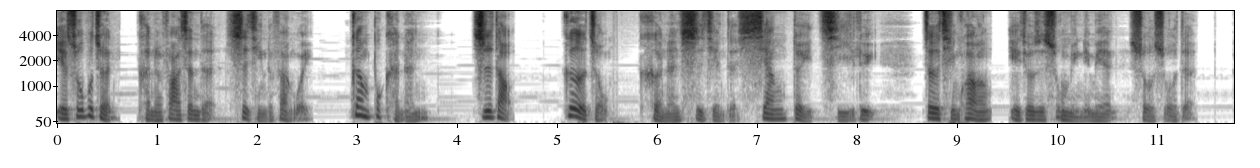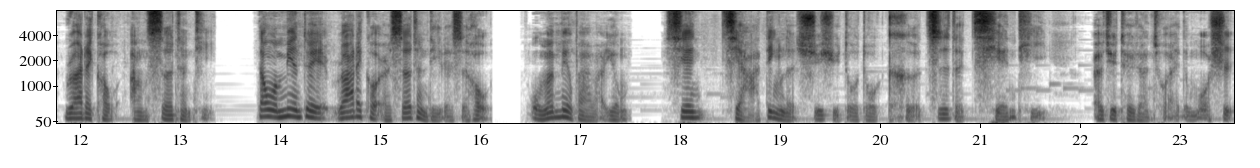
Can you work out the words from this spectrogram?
也说不准可能发生的事情的范围，更不可能知道各种可能事件的相对几率。这个情况，也就是书名里面所说的 radical uncertainty。当我们面对 radical uncertainty 的时候，我们没有办法用先假定了许许多多可知的前提而去推断出来的模式，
